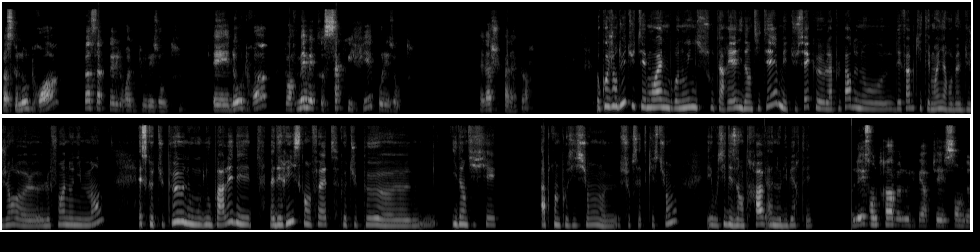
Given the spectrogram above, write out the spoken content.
parce que nos droits passent après les droits de tous les autres. Et nos droits doivent même être sacrifiés pour les autres. Et là, je ne suis pas d'accord. Donc aujourd'hui, tu témoignes, Brenouine, sous ta réelle identité, mais tu sais que la plupart de nos, des femmes qui témoignent à Rebelles du genre le font anonymement. Est-ce que tu peux nous, parler des, bah, des, risques en fait que tu peux identifier à prendre position sur cette question et aussi des entraves à nos libertés? Les entraves à nos libertés sont de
